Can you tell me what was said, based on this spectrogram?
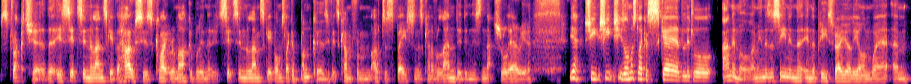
structure that is sits in the landscape. The house is quite remarkable in that it sits in the landscape almost like a bunker, as if it's come from outer space and has kind of landed in this natural area. Yeah, she she she's almost like a scared little animal. I mean, there's a scene in the in the piece very early on where um,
